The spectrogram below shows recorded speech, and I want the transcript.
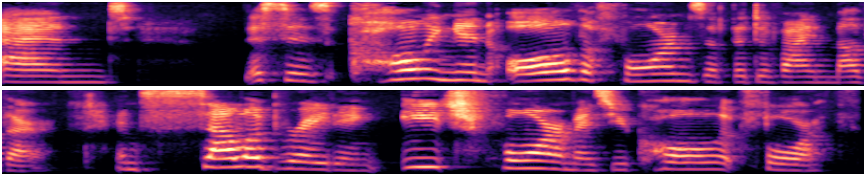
And this is calling in all the forms of the Divine Mother and celebrating each form as you call it forth,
